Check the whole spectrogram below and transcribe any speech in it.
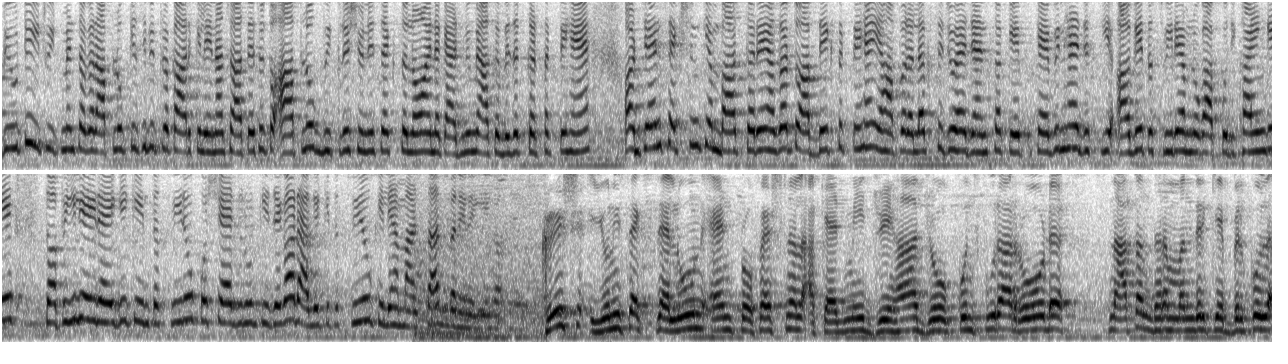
ब्यूटी ट्रीटमेंट्स अगर आप लोग किसी भी प्रकार के लेना चाहते थे तो आप लोग भी Krish unisex salon and academy में आकर विज़िट कर सकते हैं। और जेंट्स सेक्शन की हम बात करें, अगर तो आप देख सकते हैं, यहाँ पर अलग से जो है जेंट्स का कैबिन है, जिसकी आगे तस्वीरें हम लोग आपको दिखाएँगे। तो अपील यही रहेगी कि इन तस्वीरों को शेयर ज़रूर कीजिएगा और आगे की तस्वीरों के लिए हमारे साथ बने रहिएगा। Krish unisex salon and professional academy जी हाँ जो कुंजपुरा रोड सनातन धर्म मंदिर के बिल्कुल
